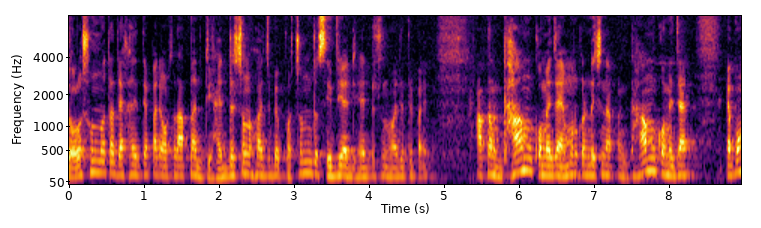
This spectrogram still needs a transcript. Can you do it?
জলশূন্যতা দেখা দিতে পারে, অর্থাৎ আপনার ডিহাইড্রেশন হয়ে যাবে, প্রচণ্ড সিভিয়ার ডিহাইড্রেশন হয়ে যেতে পারে। আপনার ঘাম কমে যায়, এমন কন্ডিশনে আপনার ঘাম কমে যায় এবং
